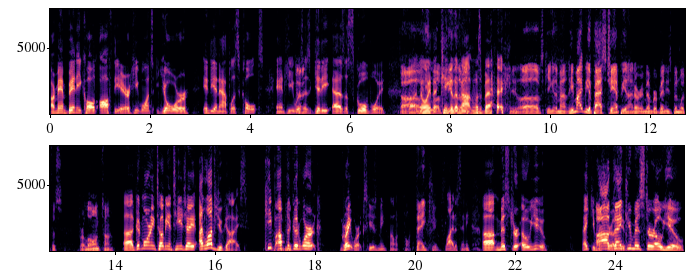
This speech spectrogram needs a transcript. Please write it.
Our man Benny called off the air. He wants your Indianapolis Colts, and he was it. as giddy as a schoolboy, uh, Oh, he knowing that loves King, of the, Mountain, was back. He loves King of the Mountain. He might be a past champion. I don't remember. Benny's been with us for a long time. Uh, good morning, Toby and TJ. I love you guys. Keep I up the you. good work. Great work, excuse me. I won't, I won't Thank you. slide us any. Uh, Mr. OU. Thank you, Mr. Ah, OU. thank you, Mr. OU.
